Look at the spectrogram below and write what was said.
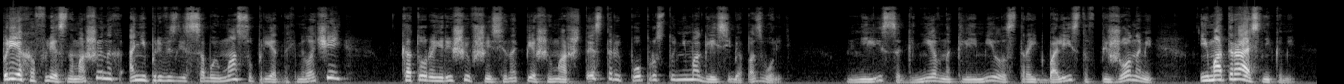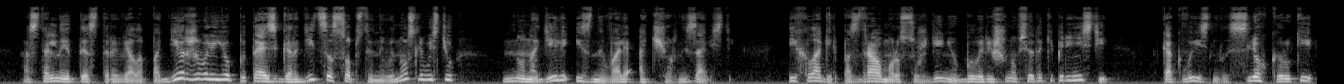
Приехав в лес на машинах, они привезли с собой массу приятных мелочей, которые решившиеся на пеший марш тестеры попросту не могли себе позволить. Мелисса гневно клеймила страйкболистов пижонами и матрасниками. Остальные тестеры вяло поддерживали ее, пытаясь гордиться собственной выносливостью, но на деле изнывали от черной зависти. Их лагерь по здравому рассуждению было решено все-таки перенести. Как выяснилось, с легкой руки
